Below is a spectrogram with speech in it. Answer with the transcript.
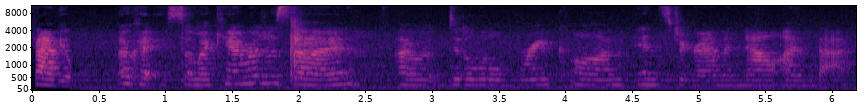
fabulous. Okay, so my camera just died. I did a little break on Instagram and now I'm back.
